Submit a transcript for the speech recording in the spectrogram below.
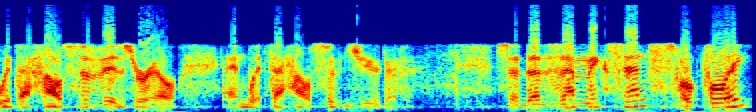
with the house of Israel and with the house of Judah. So does that make sense? Hopefully.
